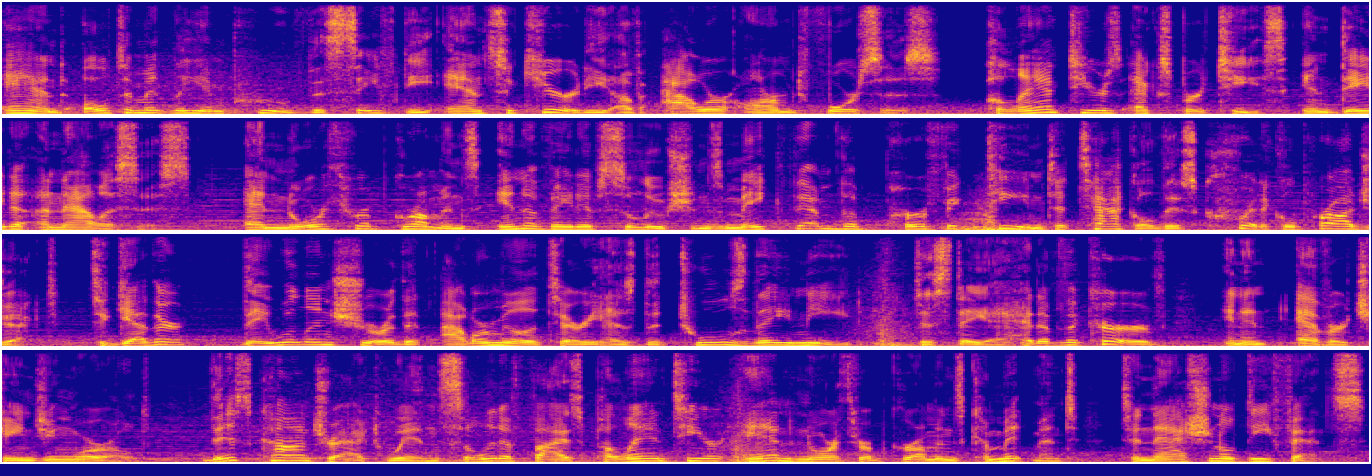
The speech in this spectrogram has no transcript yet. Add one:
and ultimately improve the safety and security of our armed forces. Palantir's expertise in data analysis and Northrop Grumman's innovative solutions make them the perfect team to tackle this critical project. Together, they will ensure that our military has the tools they need to stay ahead of the curve in an ever-changing world. This contract win solidifies Palantir and Northrop Grumman's commitment to national defense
